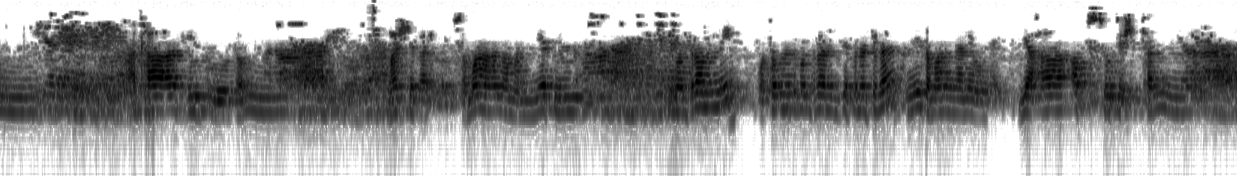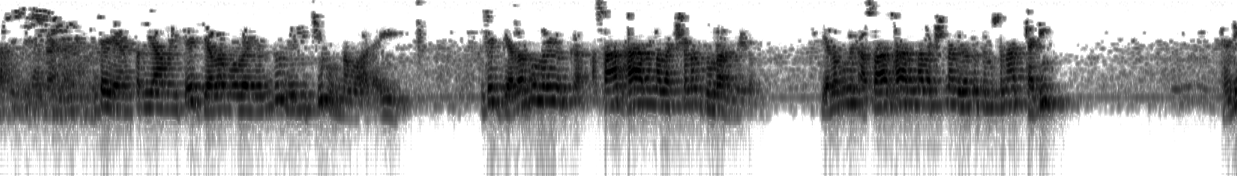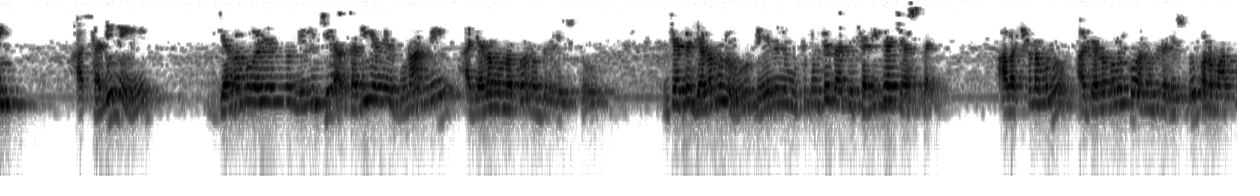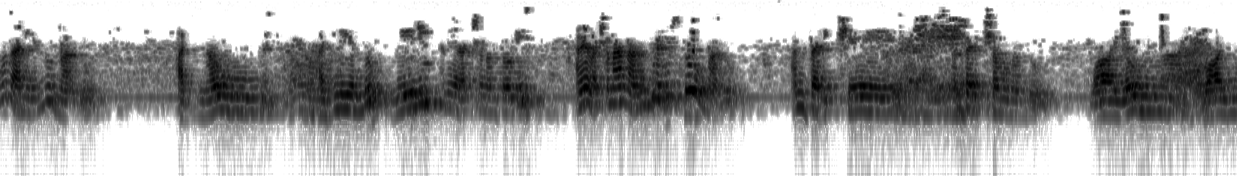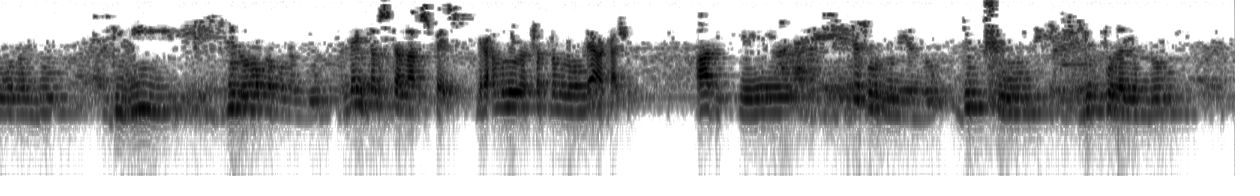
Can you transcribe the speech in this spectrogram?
అథాధిభూతం భాష్యకారులు సమానమన్యత్. ఈ మంత్రాలన్నీ మొట్టమొదటి మంత్రానికి చెప్పినట్టుగా అన్ని సమానంగానే ఉన్నాయి యహ అప్సు తిష్టన్ అంటే అంతర్యామైతే జలములయందు నిలిచి ఉన్నవాడై. అంటే జలముల యొక్క అసాధారణ లక్షణం చూడాలి మీరు. జలముల అసాధారణ లక్షణం ఏదో తెలుసిన? తడి. తడి. ఆ తడిని జలముల ఎందు నిలిచి ఆ తడి అనే గుణాన్ని ఆ జలములకు అనుగ్రహిస్తూ ఎందుకంటే జలములు దేనిని ముట్టుకుంటే దాన్ని తడిగా చేస్తాయి. ఆ లక్షణమును ఆ జలములకు అనుగ్రహిస్తూ పరమాత్మ దాని ఎందు ఉన్నాడు. అగ్నౌ. అగ్ని ఎందు వేడి అనే లక్షణంతో అనే లక్షణాన్ని అనుగ్రహిస్తూ ఉన్నాడు. అంతరిక్షే. అంతరిక్షమునందు. వాయు వాయువునందు దివి ద్విలోకమునందు అంటే ఇంటర్స్టెల్లార్ స్పేస్ గ్రహములు నక్షత్రములు ఉండే ఆకాశం. ఆదిత్యే సూర్యుని ఎందు దిక్షు దిప్పుల ఎందు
